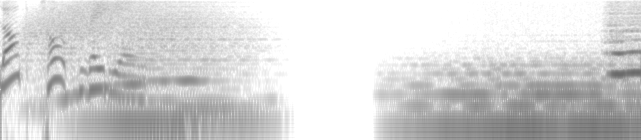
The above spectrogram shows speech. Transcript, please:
Blog Talk Radio.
